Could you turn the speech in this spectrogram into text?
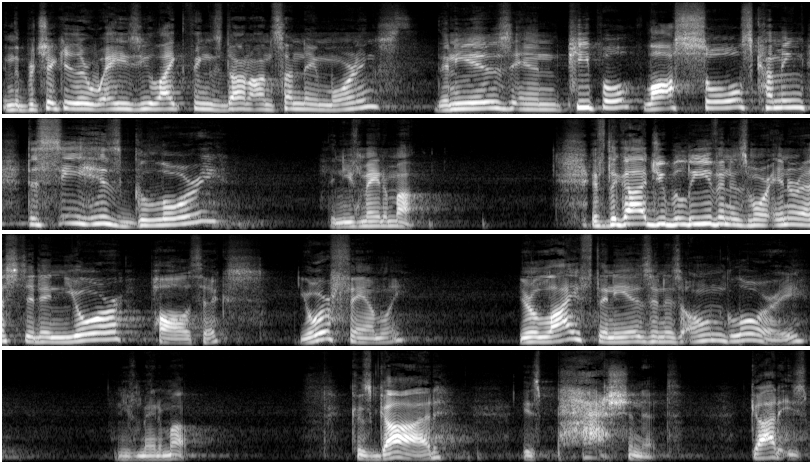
in the particular ways you like things done on Sunday mornings than he is in people, lost souls coming to see his glory, then you've made him up. If the God you believe in is more interested in your politics, your family, your life than he is in his own glory, and you've made him up. Because God is passionate. God is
